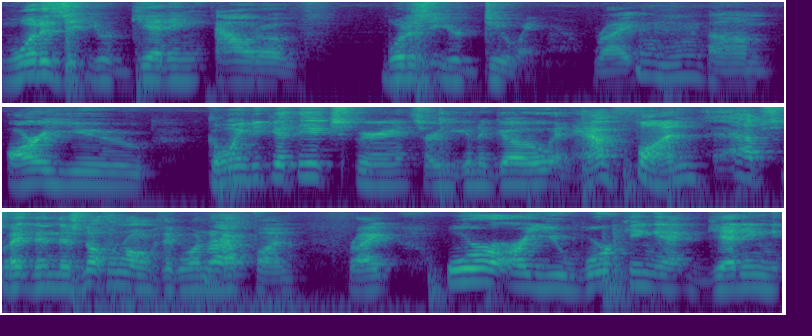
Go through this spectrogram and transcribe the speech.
what is it you're getting out of what is it you're doing, right? Mm-hmm. Um, are you going to get the experience? Are you going to go and have fun? Absolutely. Right? Then there's nothing wrong with it. Going to have fun, right? Or are you working at getting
